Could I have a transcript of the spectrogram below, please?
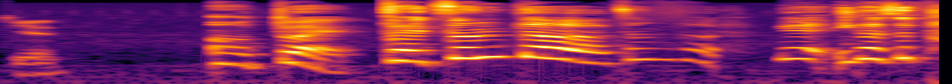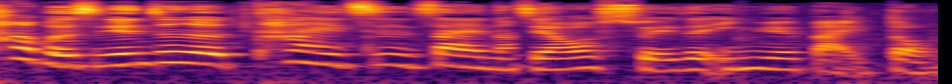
间。哦，对对，真的真的，因为一个是 pub 的时间真的太自在了，只要随着音乐摆动。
